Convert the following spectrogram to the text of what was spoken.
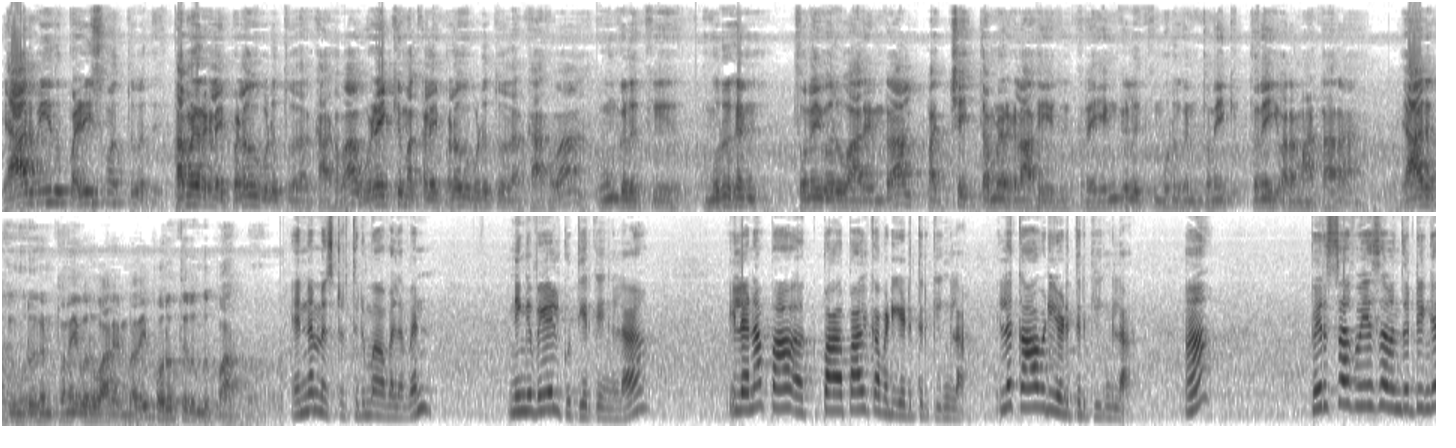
யார் மீது பழி சுமத்துவது? தமிழர்களை பிளவுபடுத்துவதற்காகவா? உழைக்கும் மக்களை பிளவுபடுத்துவதற்காகவா? உங்களுக்கு முருகன் துணை வருவார் என்றால் பச்சை தமிழர்களாக இருக்கிற எங்களுக்கு முருகன் துணை துணை வர மாட்டாரா யாருக்கு முருகன் துணை வருவார் என்பதை பொறுத்திருந்து பார்ப்போம். என்ன மிஸ்டர் திருமாவளவன்? நீங்கள் வேல் குத்தியிருக்கீங்களா? இல்லைன்னா பா பா பால் காவடி எடுத்திருக்கீங்களா? இல்லை காவடி எடுத்திருக்கீங்களா? ஆ? பெருசாக பேச வந்துட்டீங்க?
